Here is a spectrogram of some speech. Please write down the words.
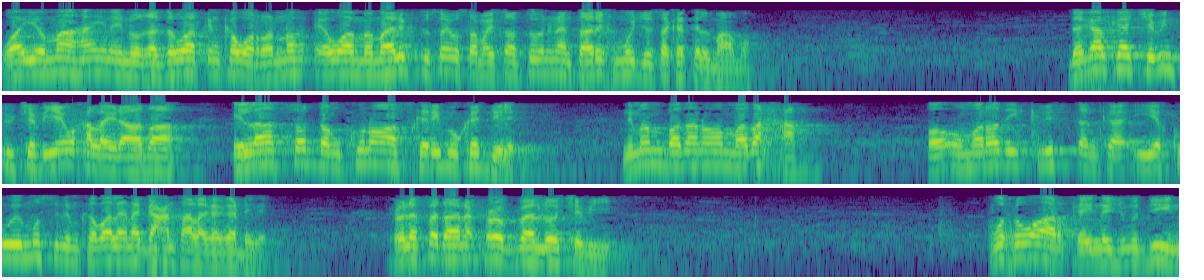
Waayo maaha inaynu ghazawaadkan ka waranno ee waa mamaaligtu say u samaysantuun inaan taarikh muujisa ka tilmaamo. Dagaalkaa jebintuu jebiyey waxaa la yidhaahdaa ilaa soddon kun oo askari buu ka dilay. Niman badan oo madaxa oo umaradii kristanka iyo kuwii muslimkaba lena gacantaa lagaga dhigay. Xulafadaana xoog baa loo jebiyey. Wuxuu u arkay najmudiin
